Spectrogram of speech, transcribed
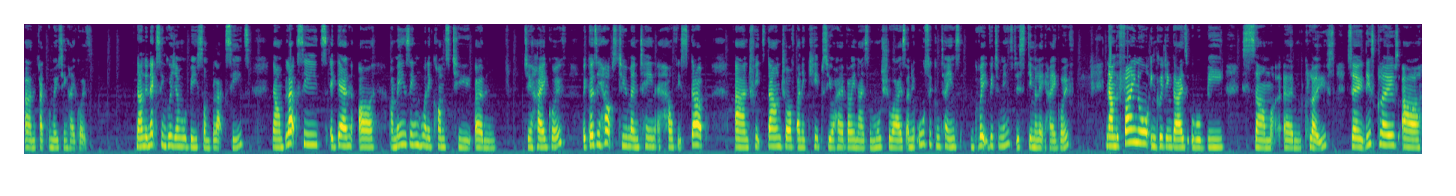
um, at promoting hair growth. Now the next ingredient will be some black seeds. Now black seeds again are amazing when it comes to um, to hair growth because it helps to maintain a healthy scalp and treats dandruff and it keeps your hair very nice and moisturized and it also contains great vitamins to stimulate hair growth now the final ingredient guys will be some um, cloves. So these cloves are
